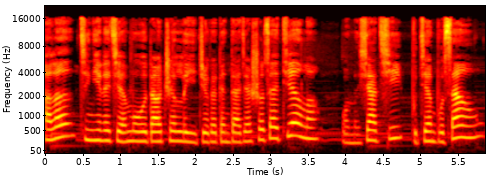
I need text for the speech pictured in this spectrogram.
好了，今天的节目到这里就该跟大家说再见了，我们下期不见不散哦。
